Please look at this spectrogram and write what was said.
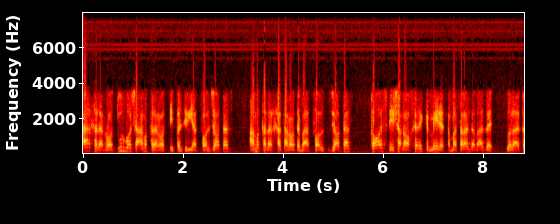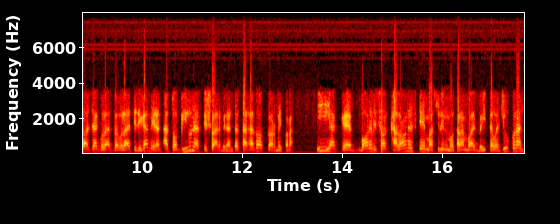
هر قدر راه دور باشه اما قدر آسیب پذیری اطفال زیاد است. اما قدر خطرات به اطفال زیاد است. تا استیشن آخری که می‌رسه. مثلا در بعض ولایت ها از یک ولایت به ولایت دیگه میرن. حتی بیرون از کشور میرن. در سرحدات کار می‌کنن. این یک بار بسیار کلان است که مسئولین محترم باید به این توجه کنند.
